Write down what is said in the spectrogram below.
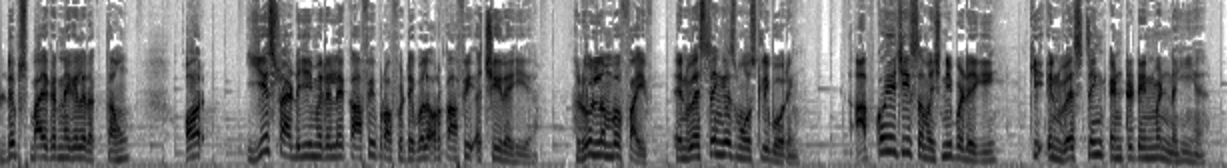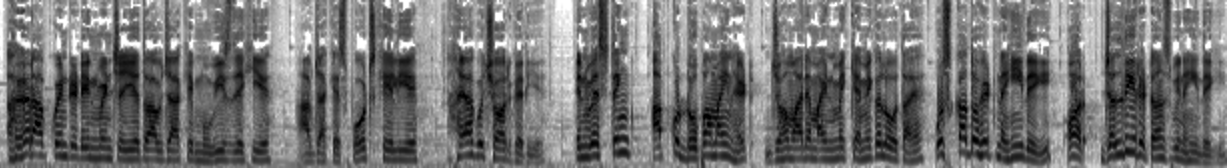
डिप्स बाय करने के लिए रखता हूँ। और ये स्ट्रैटेजी मेरे लिए काफ़ी प्रॉफिटेबल और काफ़ी अच्छी रही है। Rule number five investing is mostly boring आपको ये चीज़ समझनी पड़ेगी कि इन्वेस्टिंग एंटरटेनमेंट नहीं है। अगर आपको एंटरटेनमेंट चाहिए तो आप जाके मूवीज़ देखिए, आप जाके स्पोर्ट्स खेलिए, या कुछ और करिए। इन्वेस्टिंग आपको डोपामाइन हिट जो हमारे माइंड में केमिकल होता है, उसका तो हिट नहीं देगी और जल्दी रिटर्न्स भी नहीं देगी।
